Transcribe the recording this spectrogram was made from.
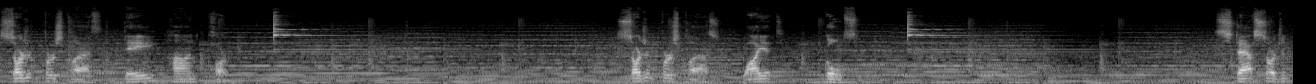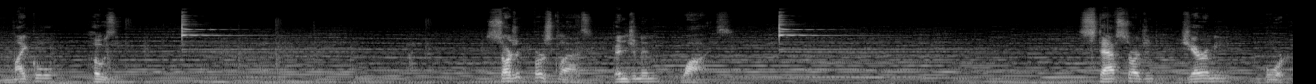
Sergeant First Class Day Han Park. Sergeant First Class Wyatt Goldsmith. Staff Sergeant Michael Posey. Sergeant First Class Benjamin Wise. Staff Sergeant Jeremy Border.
